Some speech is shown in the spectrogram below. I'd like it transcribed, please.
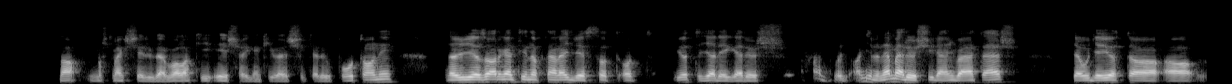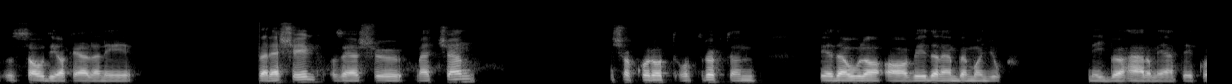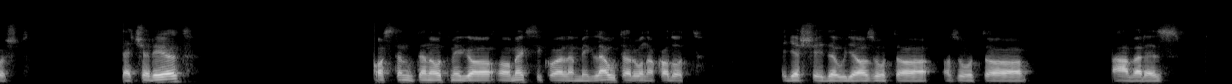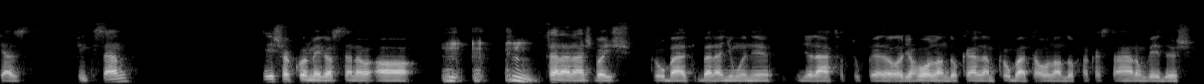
na, most megsérül-e valaki, és ha igen, kivel sikerül pótolni. De ugye az argentinoknál egyrészt ott, ott jött egy elég erős, hát vagy annyira nem erős irányváltás, de ugye jött a, a szaudiak elleni vereség az első meccsen, és akkor ott, ott rögtön például a, a védelemben mondjuk négyből három játékost lecserélt, aztán utána ott még a, a Mexiko ellen még Lautarónak adott egy esély, de ugye azóta, azóta Álvarez kezd fixen, és akkor még aztán a, a felállásba is próbált belenyúlni, ugye láthattuk például, hogy a hollandok ellen próbálta a hollandoknak ezt a háromvédős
